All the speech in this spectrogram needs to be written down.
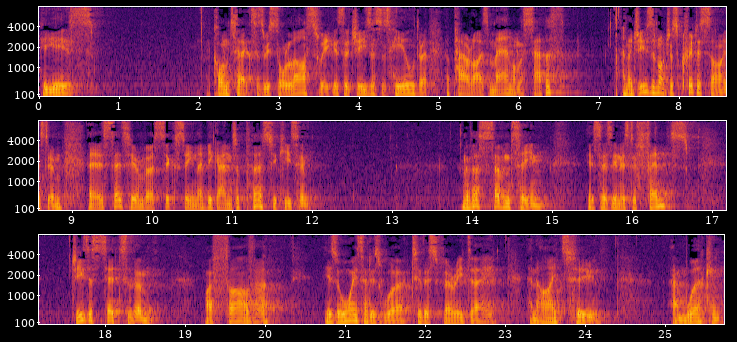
he is. The context, as we saw last week, is that Jesus has healed a, a paralyzed man on the Sabbath. And that Jesus not just criticized him, uh, it says here in verse 16, they began to persecute him. And in verse 17, it says, in his defense, Jesus said to them, my father is always at his work to this very day, and I too am working.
